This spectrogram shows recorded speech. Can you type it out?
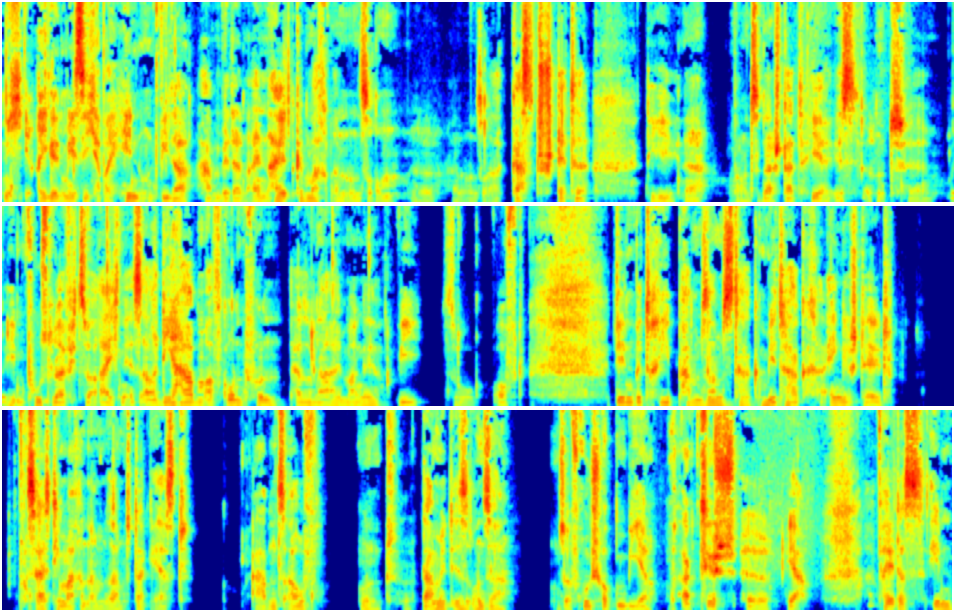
nicht regelmäßig, aber hin und wieder haben wir dann einen Halt gemacht an unserem, äh, an unserer Gaststätte, die äh, bei uns in der Stadt hier ist und äh, eben fußläufig zu erreichen ist. Aber die haben aufgrund von Personalmangel, wie so oft, den Betrieb am Samstagmittag eingestellt. Das heißt, die machen am Samstag erst abends auf und damit ist unser unser Frühschoppenbier praktisch äh, ja fällt das eben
